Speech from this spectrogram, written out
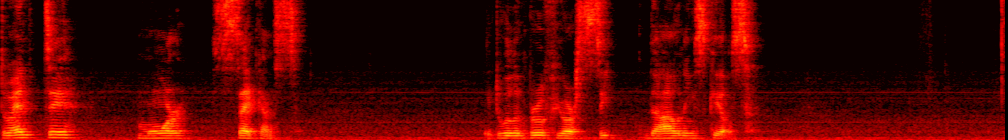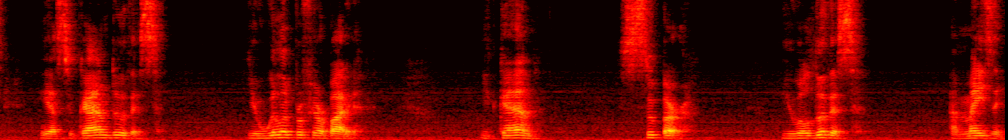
20 more seconds. It will improve your sit downing skills. Yes you can do this. You will improve your body. You can. Super you will do this. Amazing.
